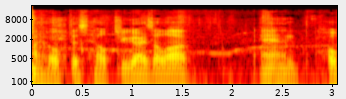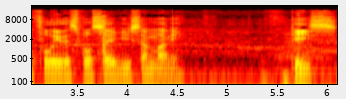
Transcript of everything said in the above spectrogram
I hope this helped you guys a lot and hopefully this will save you some money. Peace.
